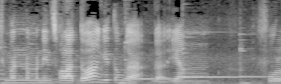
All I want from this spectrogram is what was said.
Cuman nemenin sholat doang gitu nggak nggak yang full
